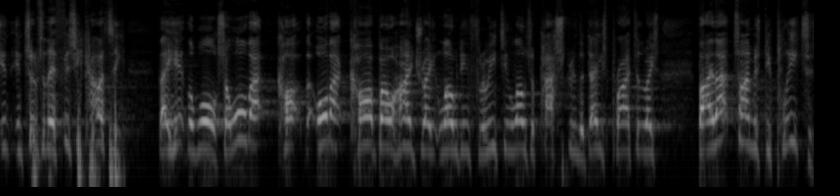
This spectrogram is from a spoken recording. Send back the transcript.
in, in terms of their physicality, they hit the wall. So all that, car- all that carbohydrate loading through eating loads of pasta in the days prior to the race, by that time is depleted.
